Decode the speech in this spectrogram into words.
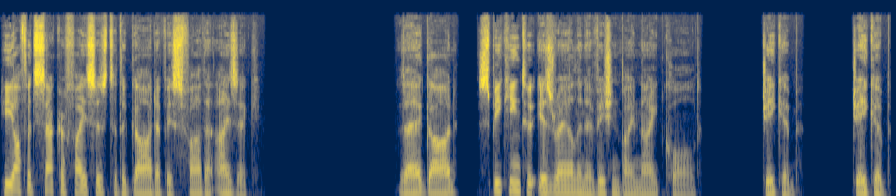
he offered sacrifices to the God of his father Isaac. There God, speaking to Israel in a vision by night, called, Jacob, Jacob.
